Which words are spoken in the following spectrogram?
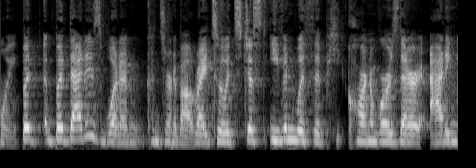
point. But but that is what I'm concerned about, right? So it's just even with the carnivores that are adding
